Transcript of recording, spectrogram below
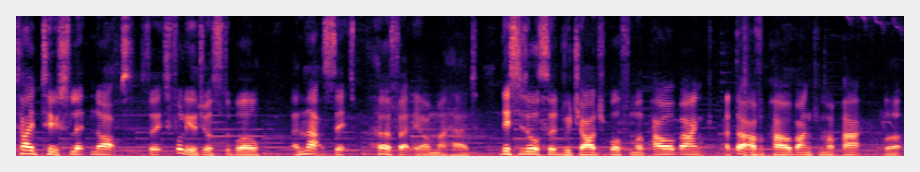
tied two slip knots so it's fully adjustable and that sits perfectly on my head. This is also rechargeable from a power bank. I don't have a power bank in my pack, but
